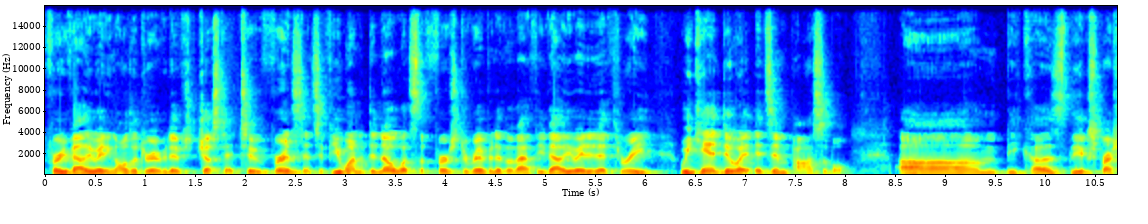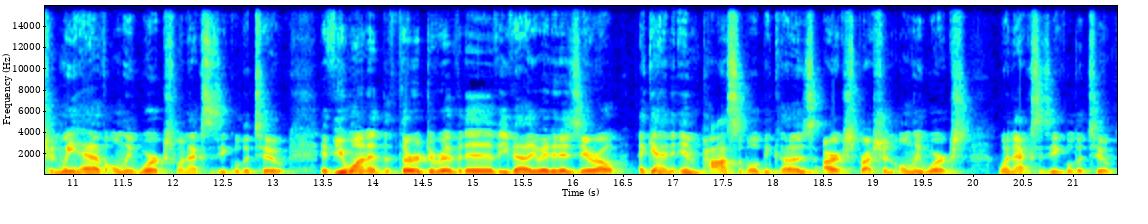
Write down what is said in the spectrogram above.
for evaluating all the derivatives just at 2. For instance, if you wanted to know what's the first derivative of f evaluated at 3, we can't do it. It's impossible um, because the expression we have only works when x is equal to 2. If you wanted the third derivative evaluated as 0, again, impossible because our expression only works when x is equal to 2,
